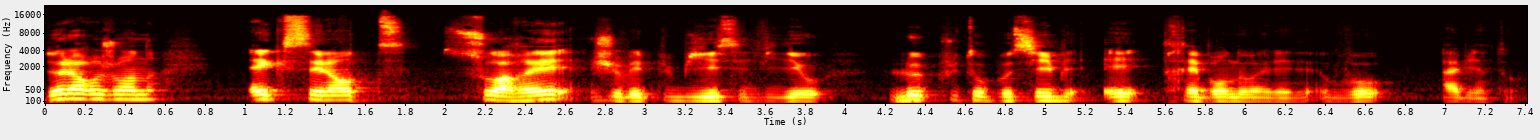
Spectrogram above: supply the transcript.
de la rejoindre. Excellente soirée. Je vais publier cette vidéo le plus tôt possible et très bon Noël à. À bientôt.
